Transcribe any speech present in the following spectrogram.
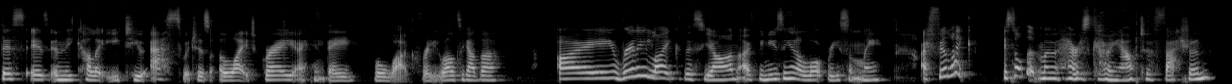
This is in the colour E2S, which is a light grey. I think they will work really well together. I really like this yarn. I've been using it a lot recently. I feel like it's not that mohair is going out of fashion,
